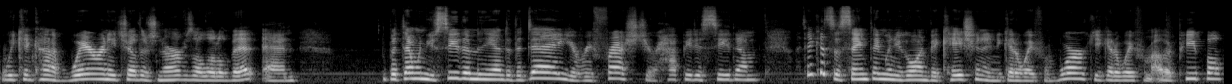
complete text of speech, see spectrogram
we can kind of wear on each other's nerves a little bit and but then when you see them at the end of the day, you're refreshed, you're happy to see them think it's the same thing when you go on vacation and you get away from work, you get away from other people.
